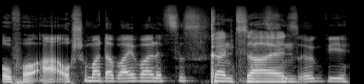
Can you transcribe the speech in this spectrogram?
OVA auch schon mal dabei war letztes? Könnte letztes sein. irgendwie?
